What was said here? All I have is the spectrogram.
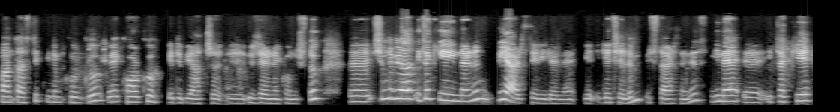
fantastik bilim kurgu ve korku edebiyatı e, üzerine konuştuk. E, şimdi biraz İtaki yayınlarının diğer serilerine geçelim isterseniz. Yine e, İtaki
